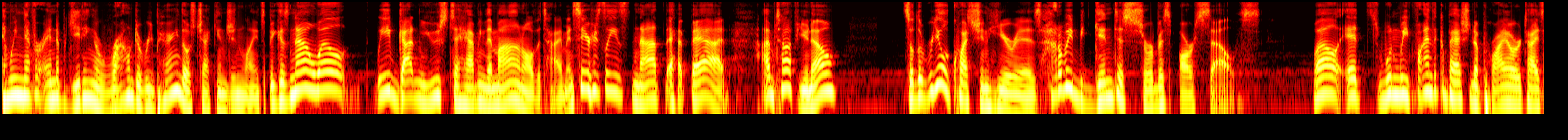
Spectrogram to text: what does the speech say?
And we never end up getting around to repairing those check engine lights because now, well, we've gotten used to having them on all the time. And seriously, it's not that bad. I'm tough, you know? So the real question here is how do we begin to service ourselves? Well, it's when we find the compassion to prioritize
